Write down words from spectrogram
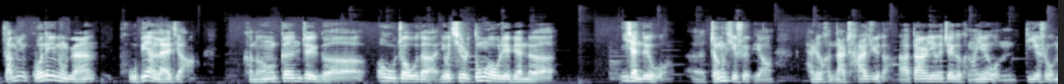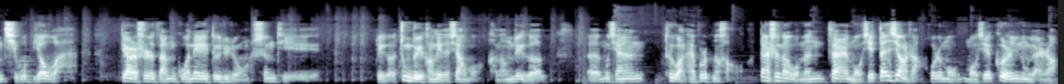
咱们国内运动员。普遍来讲，可能跟这个欧洲的，尤其是东欧这边的一线队伍，呃，整体水平还是有很大差距的啊。当然，因为这个可能因为我们第一是我们起步比较晚，第二是咱们国内对这种身体这个重对抗类的项目，可能这个呃目前推广的还不是很好。但是呢，我们在某些单项上或者某某些个人运动员上，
